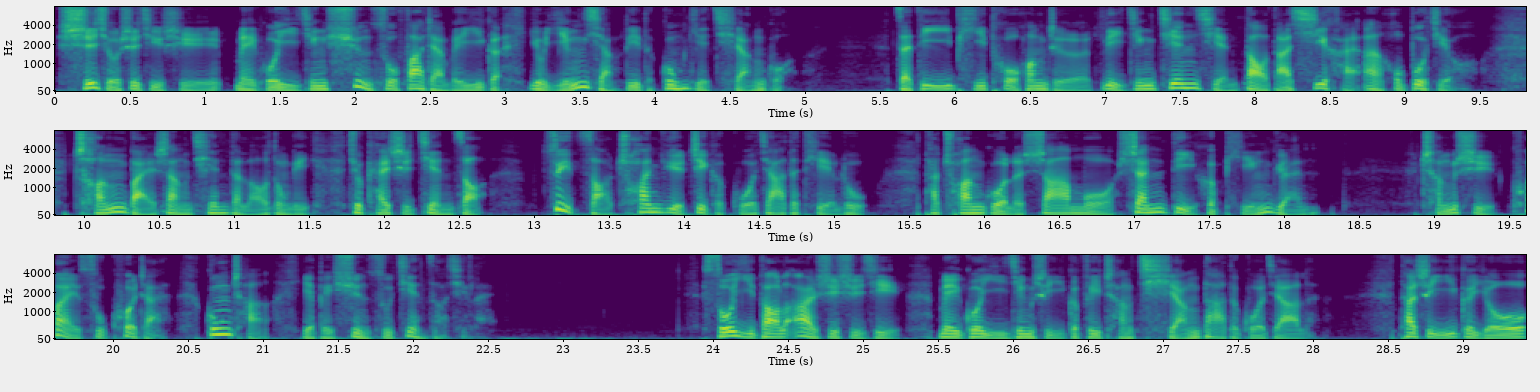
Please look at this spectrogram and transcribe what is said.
十九世纪时，美国已经迅速发展为一个有影响力的工业强国。在第一批拓荒者历经艰险到达西海岸后不久，成百上千的劳动力就开始建造最早穿越这个国家的铁路。它穿过了沙漠、山地和平原。城市快速扩展，工厂也被迅速建造起来。所以，到了二十世纪，美国已经是一个非常强大的国家了。它是一个由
